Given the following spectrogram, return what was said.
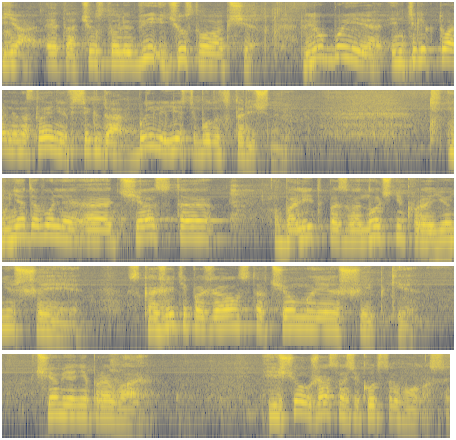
«я» — это чувство любви и чувство вообще. Любые интеллектуальные настроения всегда были, есть и будут вторичными. У меня довольно э, часто болит позвоночник в районе шеи. Скажите, пожалуйста, в чем мои ошибки? В чем я не права? Еще ужасно секутся волосы.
